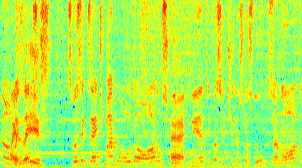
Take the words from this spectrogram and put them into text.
Não, mas, mas é isso. Se, se, você quiser, a gente marca uma outra hora, um segundo é. momento, e você tira suas dúvidas, anota.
